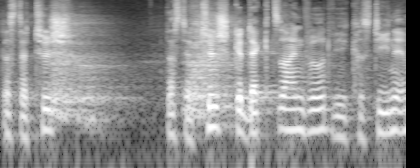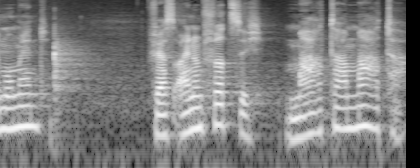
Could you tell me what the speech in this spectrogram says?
dass der Tisch, dass der Tisch gedeckt sein wird, wie Christine im Moment. Vers 41. Martha, Martha.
